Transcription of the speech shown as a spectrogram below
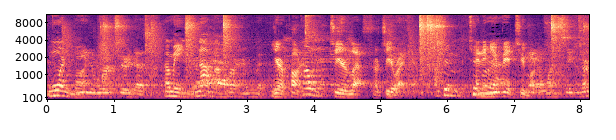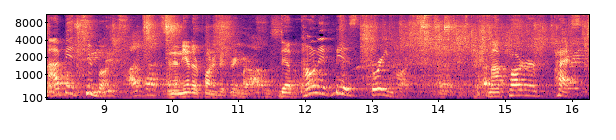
one mark. works or it. I mean, not my partner, but Your opponent. Opponent. To your left or to your right, yeah. two, two And then you bid two marks. I bid two marks. And then the other opponent bid three marks. The opponent bids three marks. My partner passes.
